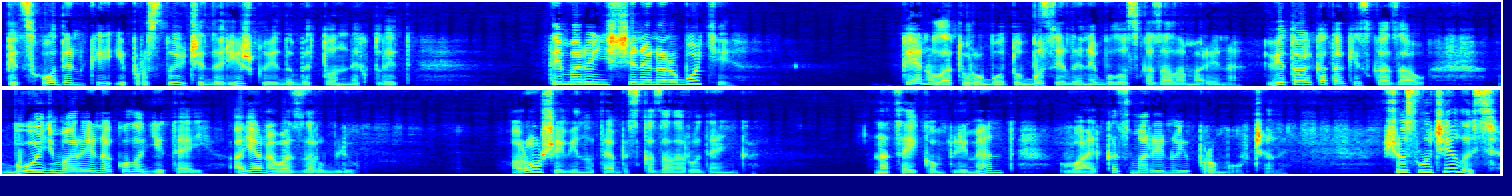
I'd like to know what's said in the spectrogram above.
під сходинки і простуючи доріжкою до бетонних плит. Ти, Марин, ще не на роботі? Кинула ту роботу, бо сили не було, сказала Марина. Віталька так і сказав будь Марина коло дітей, а я на вас зароблю. Грошей він у тебе, сказала руденька. На цей комплімент Валька з Мариною промовчали. Що случилось?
